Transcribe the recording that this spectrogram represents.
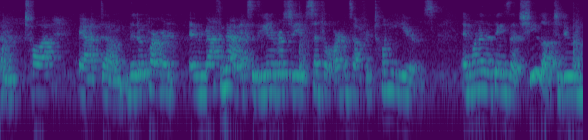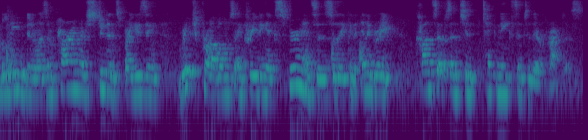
um, taught at um, the Department of Mathematics at the University of Central Arkansas for 20 years. And one of the things that she loved to do and believed in was empowering her students by using rich problems and creating experiences so they can integrate concepts and t- techniques into their practice.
